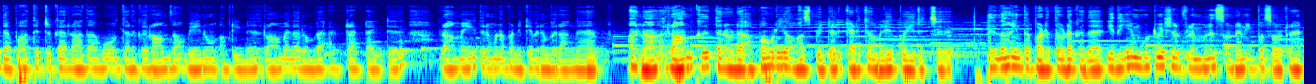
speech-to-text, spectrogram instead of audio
இதை பார்த்துட்டு இருக்க ராதாவும் தனக்கு ராம் தான் வேணும் அப்படின்னு ராமேல ரொம்ப அட்ராக்ட் ஆகிட்டு ராமையை திருமணம் பண்ணிக்க விரும்புகிறாங்க ஆனால் ராம்க்கு தன்னோட அப்பாவுடைய ஹாஸ்பிட்டல் கிடைக்காமலே போயிருச்சு. இதுதான் இந்த படத்தோட கதை. இதையே மோட்டிவேஷனல் ஃபிலிம்னு சொன்னேன்னு இப்போ சொல்கிறேன்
